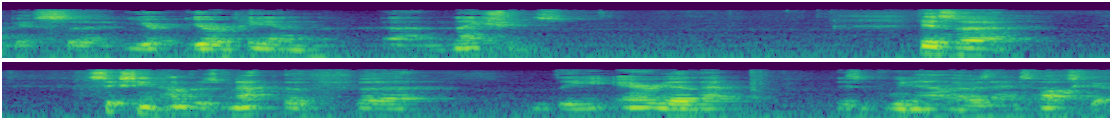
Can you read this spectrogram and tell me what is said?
I guess, uh, Euro- European uh, nations. Here's a 1600s map of uh, the area that is, we now know as Antarctica.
